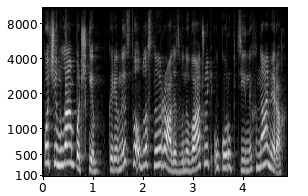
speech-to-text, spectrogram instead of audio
Почим лампочки. Керівництво обласної ради звинувачують у корупційних намірах.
